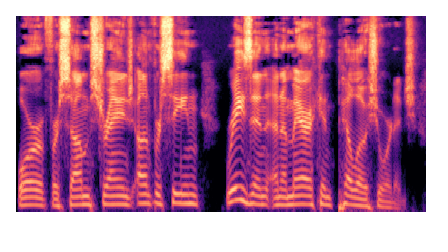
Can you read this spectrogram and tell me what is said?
or for some strange unforeseen reason an American pillow shortage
